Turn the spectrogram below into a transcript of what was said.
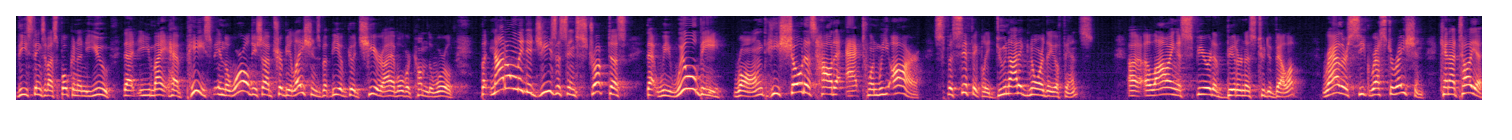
these things have I spoken unto you that you might have peace. In the world you shall have tribulations, but be of good cheer. I have overcome the world. But not only did Jesus instruct us that we will be wronged, he showed us how to act when we are. Specifically, do not ignore the offense uh, allowing a spirit of bitterness to develop. Rather seek restoration. Can I tell you,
